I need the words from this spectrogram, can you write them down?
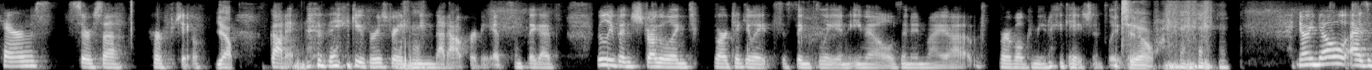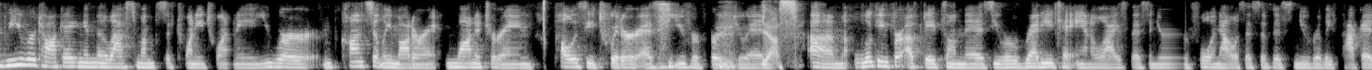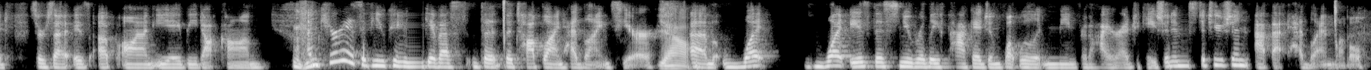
CARES, CRRSA, HEERF 2. Yep. Got it. Thank you for straightening that out for me. It's something I've really been struggling to articulate succinctly in emails and in my uh, verbal communications lately. Me too. Now, I know as we were talking in the last months of 2020, you were constantly monitoring, monitoring policy Twitter, as you've referred to it. Yes. Um, looking for updates on this. You were ready to analyze this, and your full analysis of this new relief package, CRRSA, is up on EAB.com. Mm-hmm. I'm curious if you can give us the, the top line headlines here. Yeah. Um, what what is this new relief package and what will it mean for the higher education institution at that headline level?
